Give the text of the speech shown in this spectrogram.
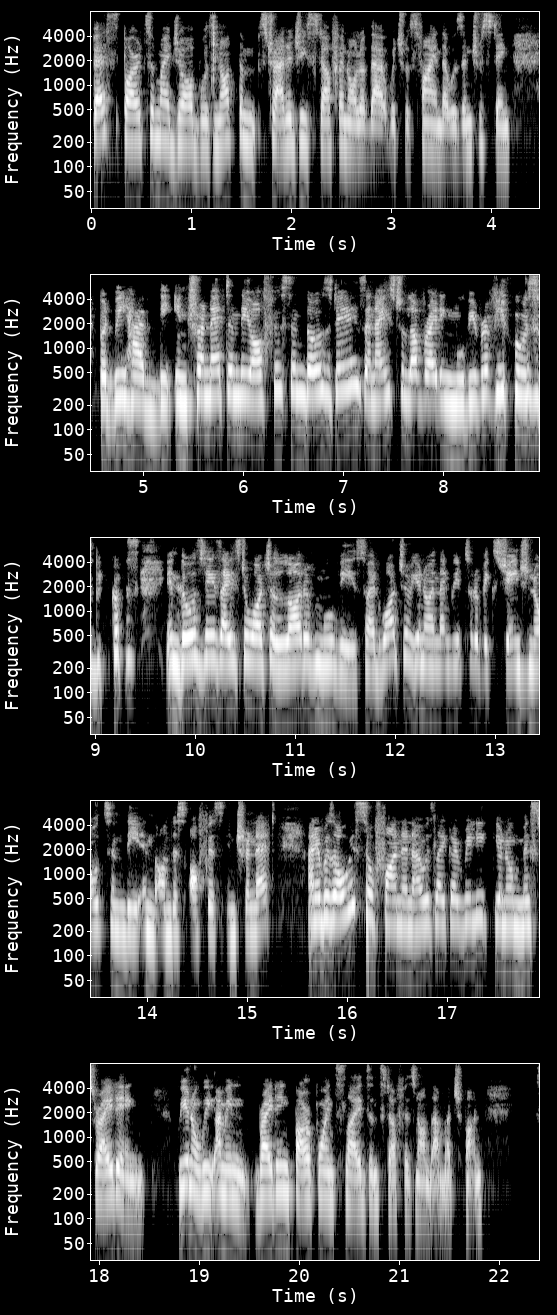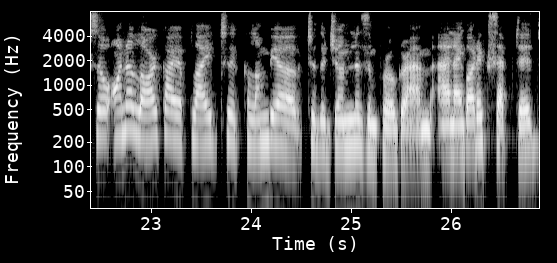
best parts of my job was not the strategy stuff and all of that, which was fine. That was interesting. But we had the intranet in the office in those days. And I used to love writing movie reviews because in those days I used to watch a lot of movies. So I'd watch, you know, and then we'd sort of exchange notes in the in on this office intranet. And it was always so fun. And I was like, I really, you know, miss writing. You know, we I mean, writing PowerPoint slides and stuff is not that much fun. So on a lark, I applied to Columbia to the journalism program and I got accepted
